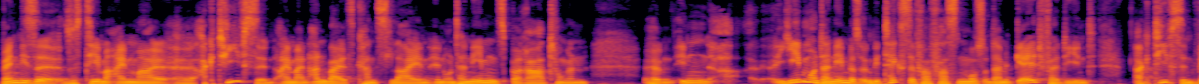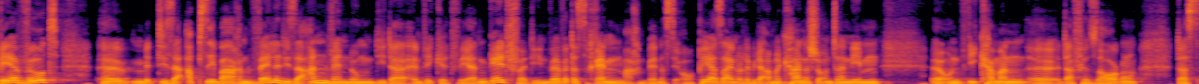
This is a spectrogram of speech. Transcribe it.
Wenn diese Systeme einmal äh, aktiv sind, einmal in Anwaltskanzleien, in Unternehmensberatungen, in jedem Unternehmen, das irgendwie Texte verfassen muss und damit Geld verdient, aktiv sind. Wer wird äh, mit dieser absehbaren Welle dieser Anwendungen, die da entwickelt werden, Geld verdienen? Wer wird das Rennen machen? Werden es die Europäer sein oder wieder amerikanische Unternehmen? Äh, und wie kann man äh, dafür sorgen, dass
